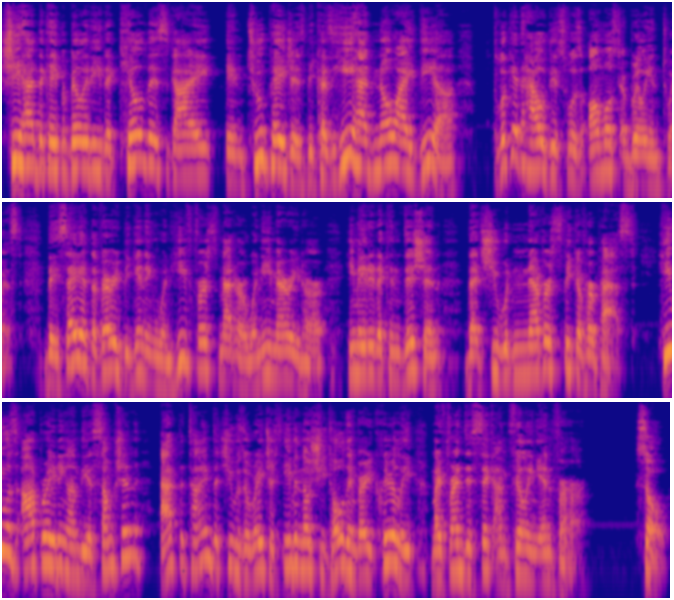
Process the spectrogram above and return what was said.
she had the capability to kill this guy in two pages because he had no idea. Look at how this was almost a brilliant twist. They say at the very beginning, when he first met her, when he married her, he made it a condition that she would never speak of her past. He was operating on the assumption at the time that she was a waitress, even though she told him very clearly, my friend is sick, I'm filling in for her. So,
